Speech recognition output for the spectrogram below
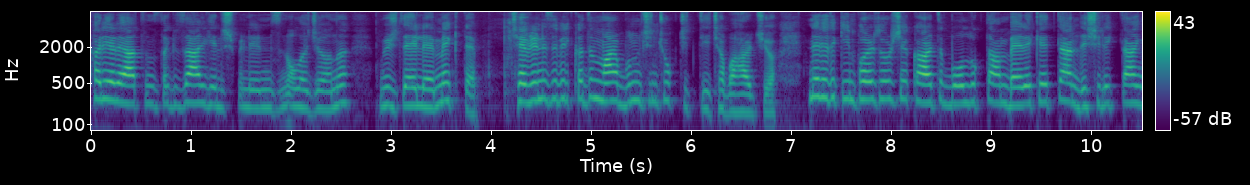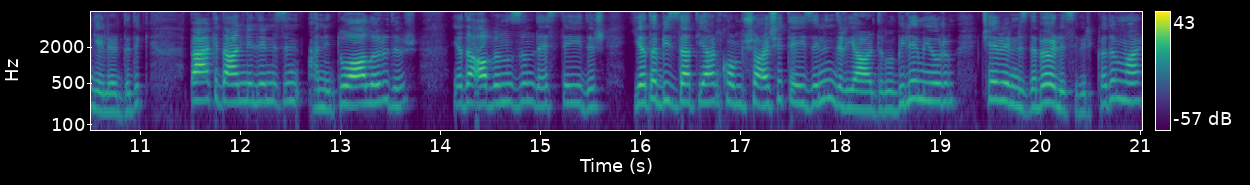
kariyer hayatınızda güzel gelişmelerinizin olacağını müjdelemekte. Çevrenizde bir kadın var bunun için çok ciddi çaba harcıyor. Ne dedik imparatoriçe kartı bolluktan, bereketten, dişilikten gelir dedik. Belki de annelerinizin hani dualarıdır ya da ablanızın desteğidir ya da bizzat yan komşu Ayşe teyzenindir yardımı bilemiyorum. Çevrenizde böylesi bir kadın var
